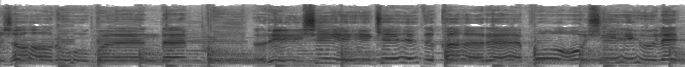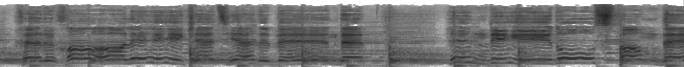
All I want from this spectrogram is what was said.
Bajaru bende Rişiket kare poşi ule Kherkhale ket yed bende. Hindi dostam Nadem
